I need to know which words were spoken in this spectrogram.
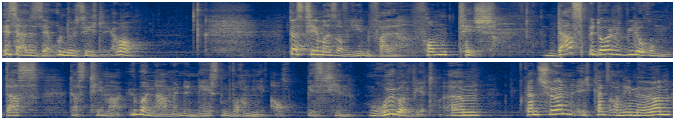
Ist ja alles sehr undurchsichtig. Aber das Thema ist auf jeden Fall vom Tisch. Das bedeutet wiederum, dass das Thema Übernahme in den nächsten Wochen auch ein bisschen ruhiger wird. Ähm, ganz schön, ich kann es auch nicht mehr hören.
